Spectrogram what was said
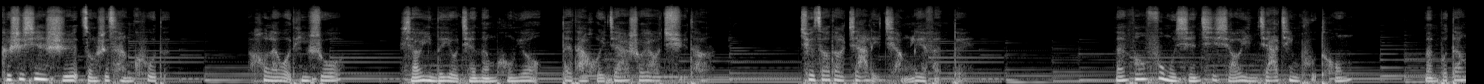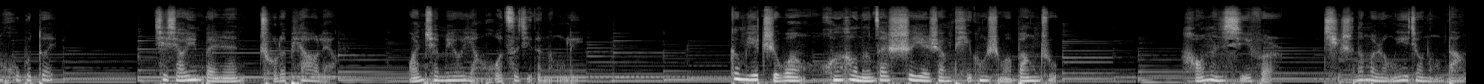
可是现实总是残酷的。后来我听说，小颖的有钱男朋友带她回家说要娶她，却遭到家里强烈反对。男方父母嫌弃小颖家境普通，门不当户不对，且小颖本人除了漂亮，完全没有养活自己的能力，更别指望婚后能在事业上提供什么帮助。豪门媳妇儿岂是那么容易就能当？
